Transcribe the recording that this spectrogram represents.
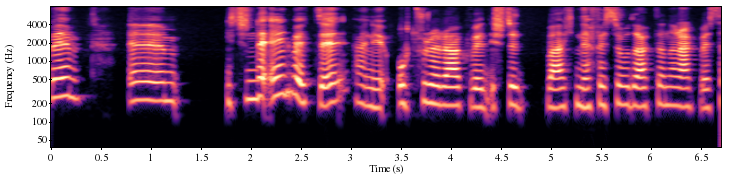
ve, emm, içinde elbette hani oturarak ve işte belki nefese odaklanarak vs.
